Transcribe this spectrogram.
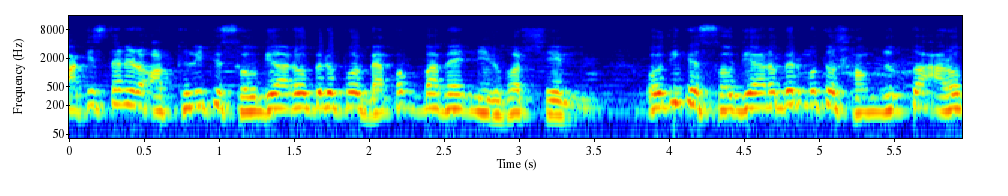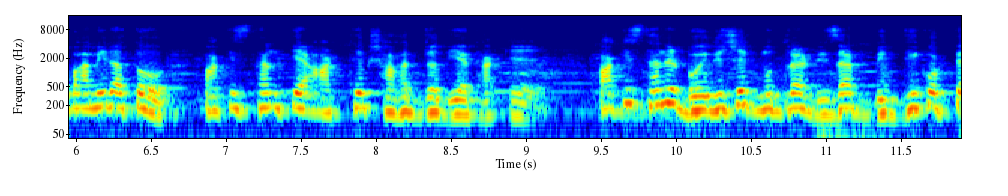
পাকিস্তানের অর্থনীতি সৌদি আরবের উপর ব্যাপকভাবে নির্ভরশীল। ওদিকে সৌদি আরবের মতো সংযুক্ত আরব আমিরাতও পাকিস্তানকে আর্থিক সাহায্য দিয়ে থাকে। পাকিস্তানের বৈদেশিক মুদ্রার রিজার্ভ বৃদ্ধি করতে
